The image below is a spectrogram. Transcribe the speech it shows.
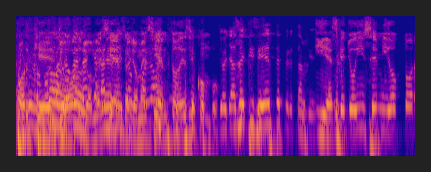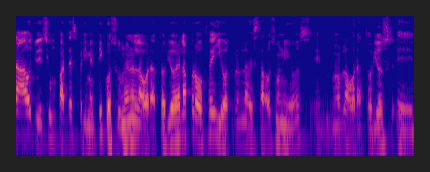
Porque yo, yo me siento, yo me siento de ese combo. Yo ya soy disidente, pero también. Y es que yo hice mi doctorado, yo hice un par de experimenticos, uno en el laboratorio de la profe y otro en los Estados Unidos, en unos laboratorios eh,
